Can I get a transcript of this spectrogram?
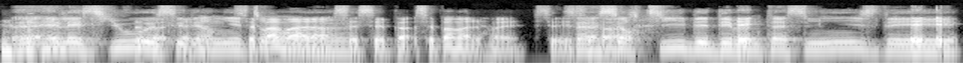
LSU ces derniers temps. C'est pas mal, hein, c'est pas, pas, mal. Ouais. C'est la sortie des Devonta Smith, des.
